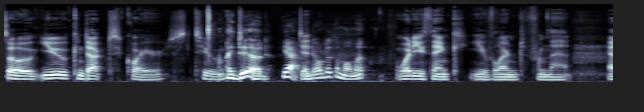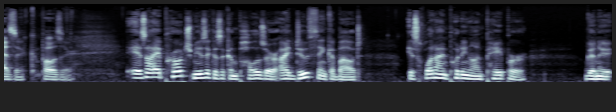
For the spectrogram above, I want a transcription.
So you conduct choirs too. I did. Yeah, did. I don't at the moment. What do you think you've learned from that as a composer? As I approach music as a composer, I do think about is what I'm putting on paper going to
